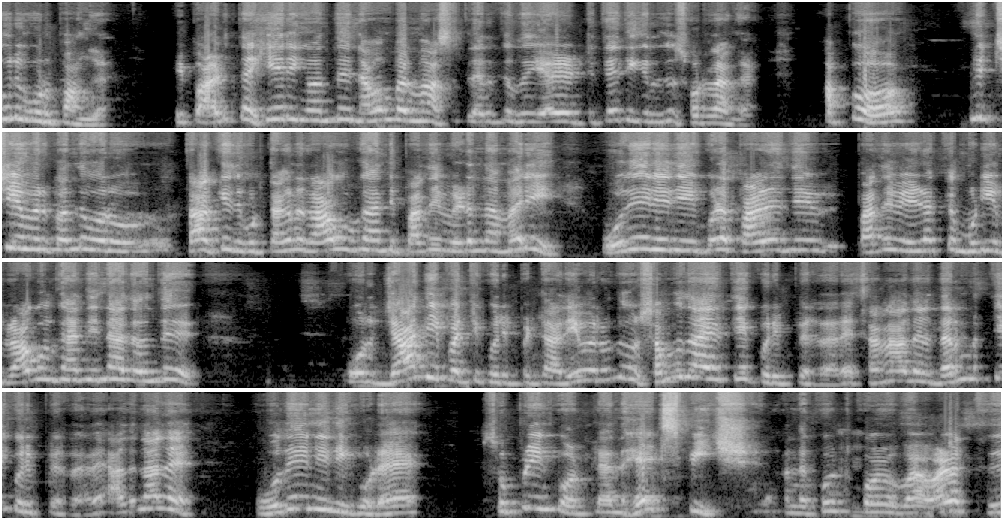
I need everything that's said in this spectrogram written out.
ஊரு கொடுப்பாங்க. இப்ப அடுத்த ஹியரிங் வந்து நவம்பர் மாசத்துல இருக்குது ஏழு எட்டு தேதிக்கு இருக்குது சொல்றாங்க. அப்போ நிச்சயம் இவருக்கு வந்து ஒரு தாக்கீது கொடுத்தாங்கன்னா ராகுல் காந்தி பதவி இழந்த மாதிரி உதயநிதியை கூட பதவி பதவி இழக்க முடியும். ராகுல் காந்தின்னா அது வந்து ஒரு ஜாதியை பற்றி குறிப்பிட்டார். இவர் வந்து ஒரு சமுதாயத்தையே குறிப்பிடுறாரு. சனாதன தர்மத்தையே குறிப்பிடுறாரு. அதனால உதயநிதி கூட சுப்ரீம் கோர்ட்ல அந்த ஹேட் ஸ்பீச் அந்த வ- வழக்கு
